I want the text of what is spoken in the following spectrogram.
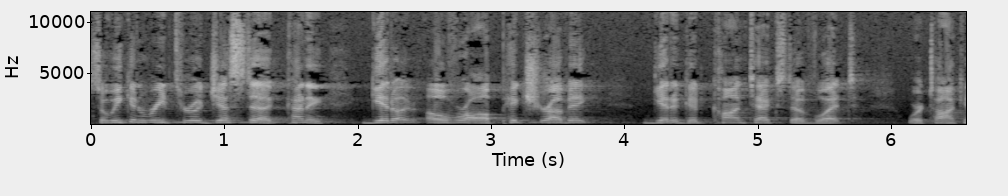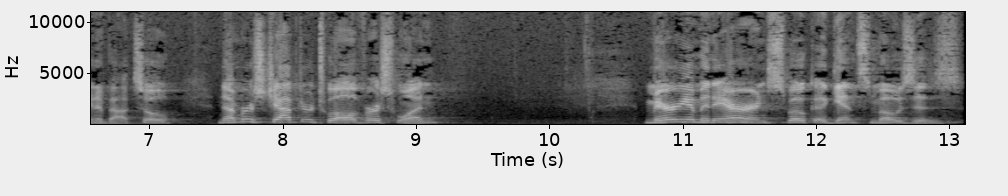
so we can read through it just to kind of get an overall picture of it, get a good context of what we're talking about. So, Numbers chapter 12, verse 1. Miriam and Aaron spoke against Moses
